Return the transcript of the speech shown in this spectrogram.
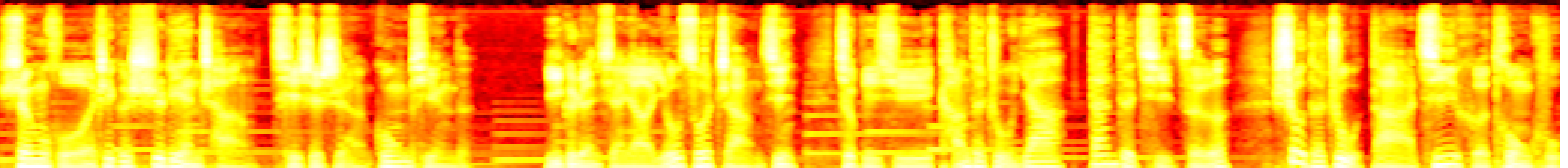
生活这个试炼场其实是很公平的。”一个人想要有所长进，就必须扛得住压，担得起责，受得住打击和痛苦。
